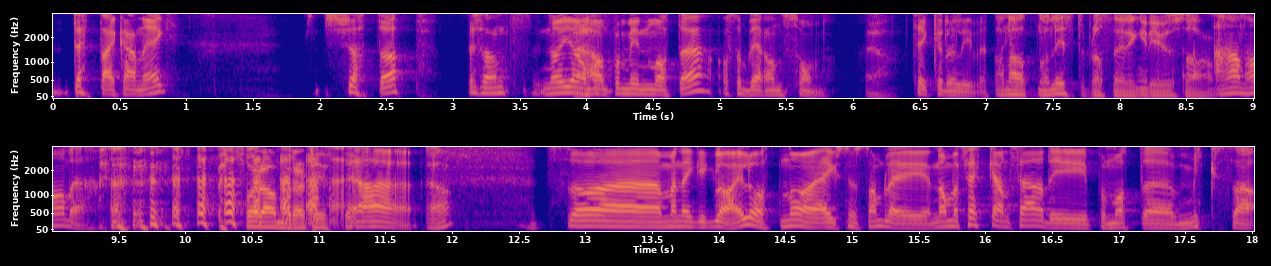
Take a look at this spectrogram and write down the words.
dette kan jeg. Shut up. Ikke sant? Nå gjør Ja. man på min måte, og så blir han sånn. Take it or leave it. Han har hatt noen listeplasseringer i USA han, Han har det. for andre artister. ja, ja. Så, eh, men jeg er glad i låten, og jeg synes han ble Når vi fikk han ferdig på en måte miksa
